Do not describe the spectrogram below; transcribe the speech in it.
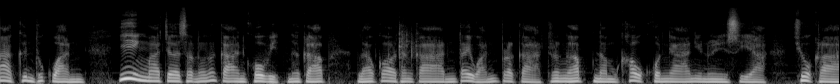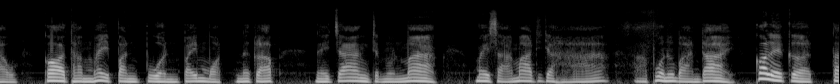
มากขึ้นทุกวัน ยิ่งมาเจอสถานการณ์โควิดนะครับ แล้วก็ทางการไต้หวันประกาศระงับนำเข้าคนงานอินโดนีเซีย ชั่วคราว ก็ทำให้ปันป่วนไปหมดนะครับในจ้างจำนวนมาก ไม่สามารถที่จะหาผู้อนุบาลได้ ก็เลยเกิดต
